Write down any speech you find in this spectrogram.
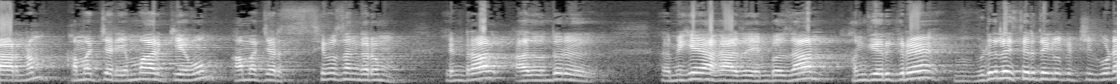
காரணம் அமைச்சர் எம்ஆர்கேவும் அமைச்சர் சிவசங்கரும். என்றால் அது வந்து ஒரு மிகையாகாது என்பதுதான் அங்கே இருக்கிற விடுதலை சிறுத்தைகள் கட்சி கூட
